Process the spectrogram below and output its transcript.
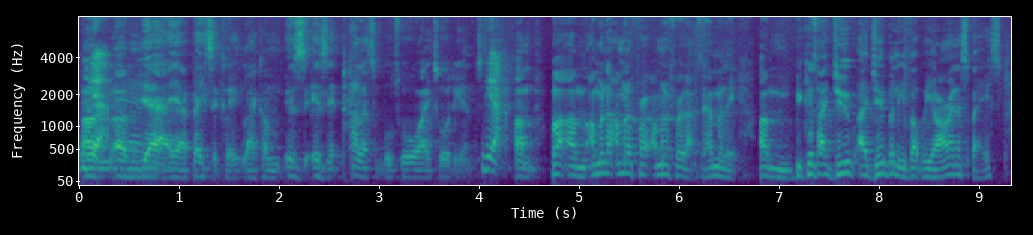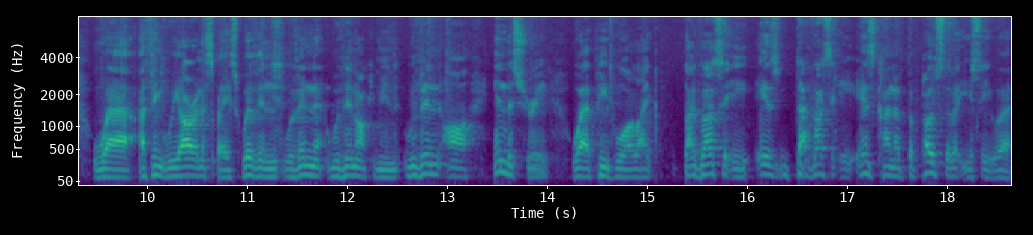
Um, Yeah. um, yeah, yeah. Basically, like, um, is is it palatable to a white audience? Yeah. Um, but um, I'm gonna I'm gonna throw, I'm gonna throw that to Emily um, because I do I do believe that we are in a space where I think we are in a space within within within our community within our industry where people are like diversity is diversity is kind of the poster that you see where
